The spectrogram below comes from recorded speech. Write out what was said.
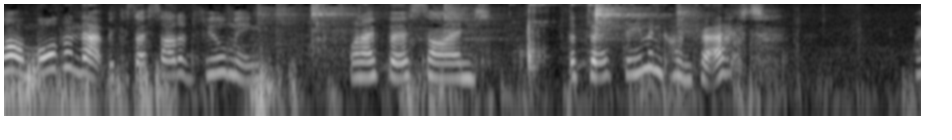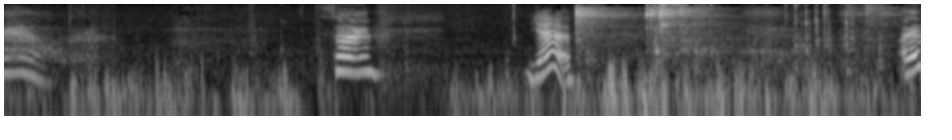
oh more than that because I started filming when I first signed the first Demon contract. Wow. So, yeah. I am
